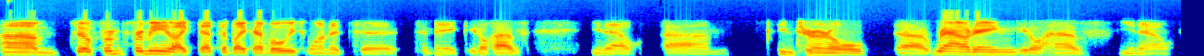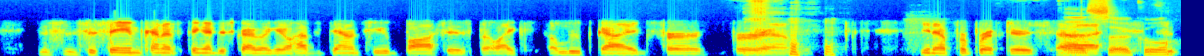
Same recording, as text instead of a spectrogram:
Um, so for for me, like that's a bike I've always wanted to to make. It'll have, you know, um, internal uh, routing. It'll have, you know, this is the same kind of thing I described. Like it'll have down to bosses, but like a loop guide for for um, you know for brifters. That's uh, so cool.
